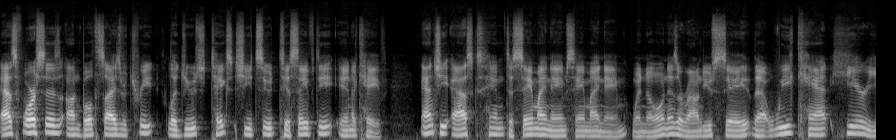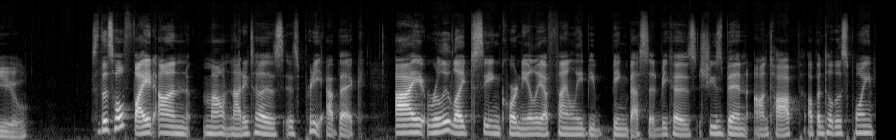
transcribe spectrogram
As forces on both sides retreat, Ledouche takes Shitsu to safety in a cave, and she asks him to say my name, say my name. When no one is around you, say that we can't hear you. So this whole fight on Mount Narita is is pretty epic. I really liked seeing Cornelia finally be being bested because she's been on top up until this point,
